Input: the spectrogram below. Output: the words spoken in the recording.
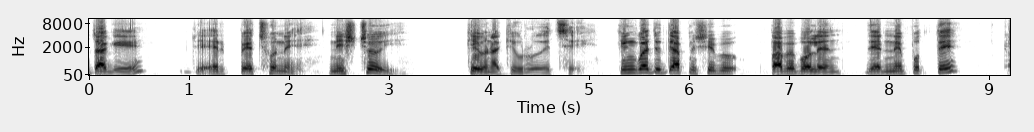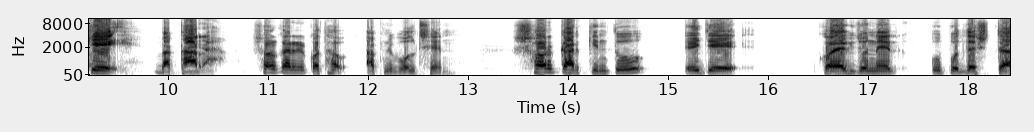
জাগে যে এর পেছনে নিশ্চয়ই কেউ না কেউ রয়েছে। কিংবা যদি আপনি সেভাবে বলেন যে নেপথ্যে কে বা কারা? সরকারের কথা আপনি বলছেন। সরকার কিন্তু এই যে কয়েকজনের উপদেষ্টা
